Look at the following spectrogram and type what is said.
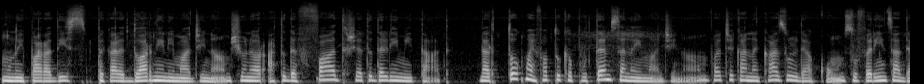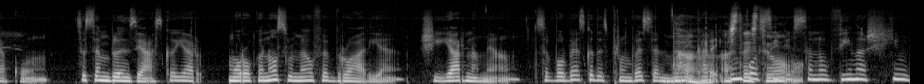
unui paradis pe care doar ni-l imaginăm și uneori atât de fad și atât de limitat. Dar tocmai faptul că putem să ne imaginăm face ca necazul de acum, suferința de acum, să se îmblânzească, iar morocănosul meu februarie și iarna mea să vorbească despre un vesel mai Da, care e asta este imposibil o- să nu vină și în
